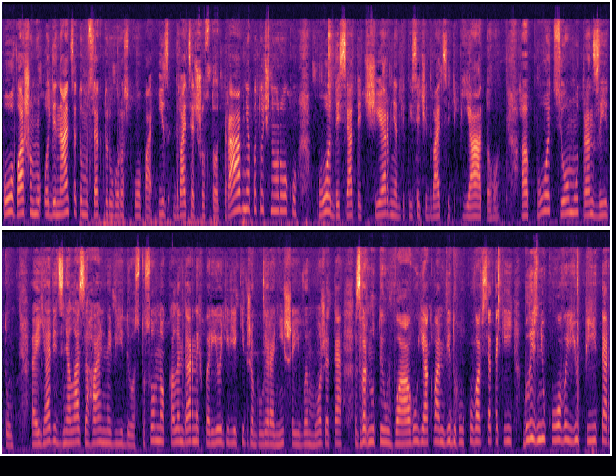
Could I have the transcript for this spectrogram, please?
по вашому 11 сектору гороскопа із 26 травня поточного року по 10 червня 2025. Е, По цьому транзиту е, я відзняла загальне відео стосовно календарних періодів, які вже були раніше, і ви можете звернути увагу, як вам відгукувався такий близнюковий Юпітер.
